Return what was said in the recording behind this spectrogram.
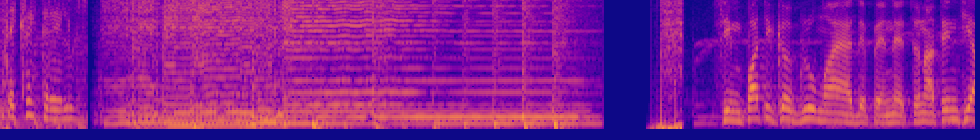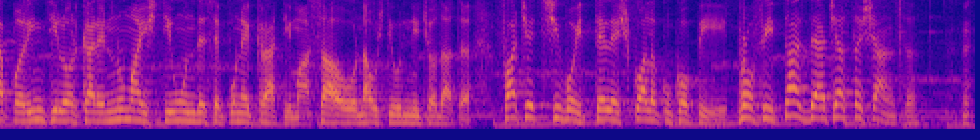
secretele lui Simpatică gluma aia de pe net În atenția părinților care nu mai știu unde se pune cratima Sau n-au știut niciodată. Faceți și voi teleșcoală cu copiii. Profitați de această șansă.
